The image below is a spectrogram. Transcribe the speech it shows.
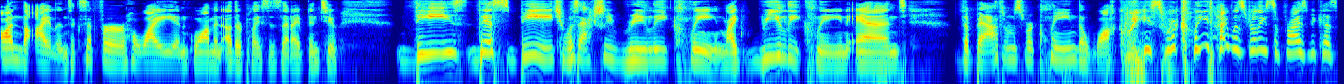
on the islands, except for Hawaii and Guam and other places that I've been to. These, this beach was actually really clean, like really clean. And the bathrooms were clean, the walkways were clean. I was really surprised because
